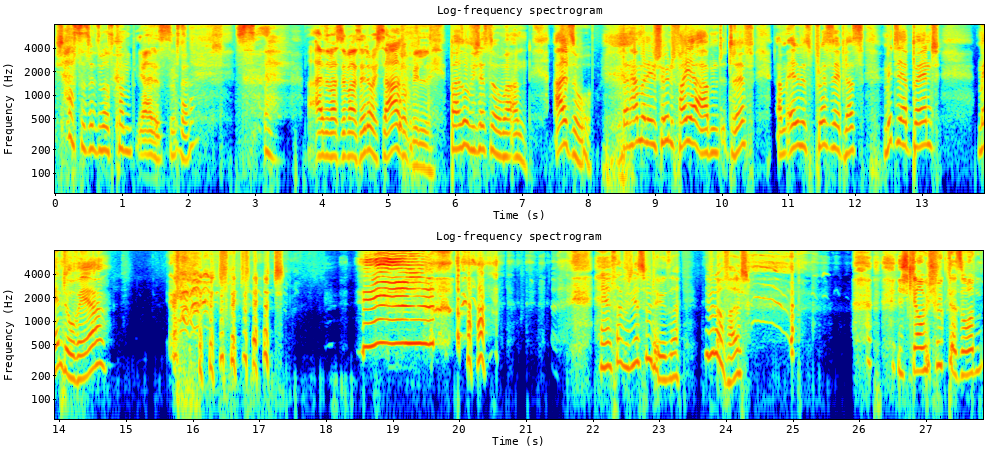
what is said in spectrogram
ich hasse das, wenn sowas kommt. Ja, das ist super. Also, was der Marcel euch sagen will. Pass auf, ich setze noch mal an. Also, dann haben wir den schönen Feierabendtreff am Elvis Presley Platz mit der Band Mendover. Hä, was habe ich jetzt wieder gesagt? Ich bin doch falsch. Ich glaube, ich füge da so ein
